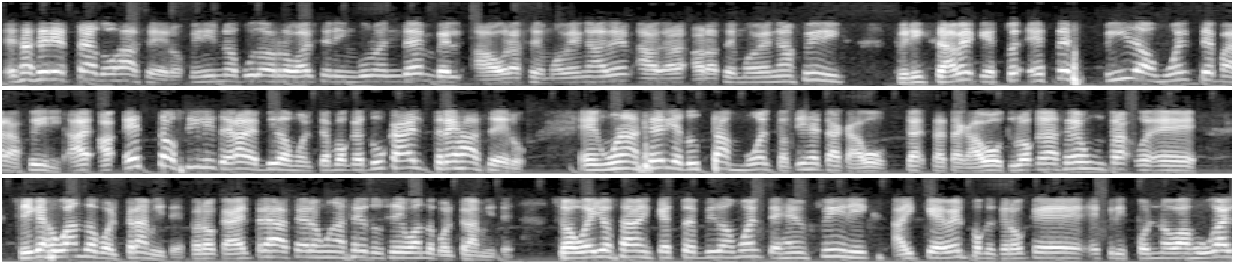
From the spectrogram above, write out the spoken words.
Esa serie está 2 a 0. Phoenix no pudo robarse ninguno en Denver. Ahora se mueven a Den- ahora, se mueven a Phoenix. Phoenix sabe que esto, esto es vida o muerte para Phoenix. Esto sí literal es vida o muerte, porque tú caes 3 a 0 en una serie, tú estás muerto, a ti se te acabó, te, te- te acabó. Tú lo que haces es un tra- eh, sigues jugando por trámite, pero caer 3 a 0 en una serie, tú sigues jugando por trámite. So, ellos saben que esto es vida o muerte, es en Phoenix, hay que ver, porque creo que eh, Chris Paul no va a jugar,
